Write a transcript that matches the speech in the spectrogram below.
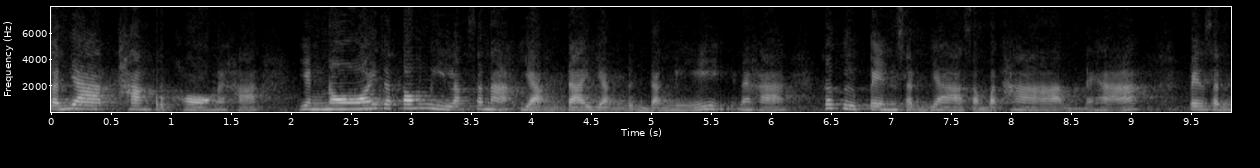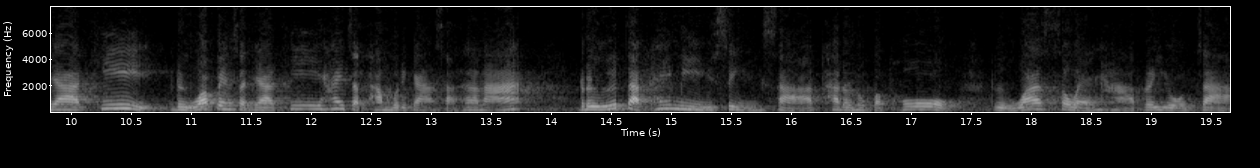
สัญญาทางปกครองนะคะ อย่างน้อยจะต้องมีลักษณะอย่างใดอย่างหนึ่งดังนี้นะคะ ก็คือเป็นสัญญาสัมปทานนะคะ เป็นสัญญาที่หรือว่าเป็นสัญญาที่ให้จัดทำบริการสาธารณะ หรือจัดให้มีสิ่งสาธารณูปโภค หรือว่าแสวงหาประโยชน์จาก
